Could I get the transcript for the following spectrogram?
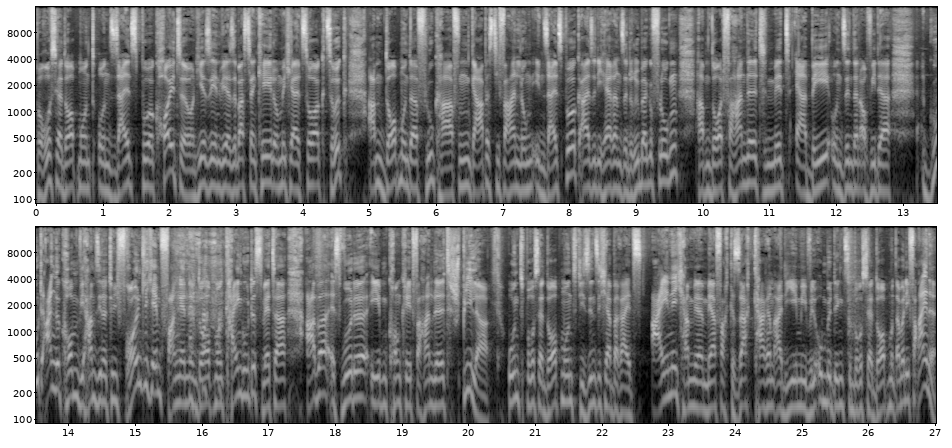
Borussia Dortmund und Salzburg heute. Und hier sehen wir Sebastian Kehl und Michael Zorg zurück. Am Dortmunder Flughafen gab es die Verhandlungen in Salzburg. Also die Herren sind rübergeflogen, haben dort verhandelt mit RB und sind dann auch wieder gut angekommen. Wir haben sie natürlich freundlich empfangen in Dortmund. Kein gutes Wetter, aber es wurde eben konkret verhandelt. Spieler und Borussia Dortmund, die sind sich ja bereits einig, haben wir mehrfach gesagt. Karim Adiemi will unbedingt zu Borussia Dortmund, aber die Vereine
